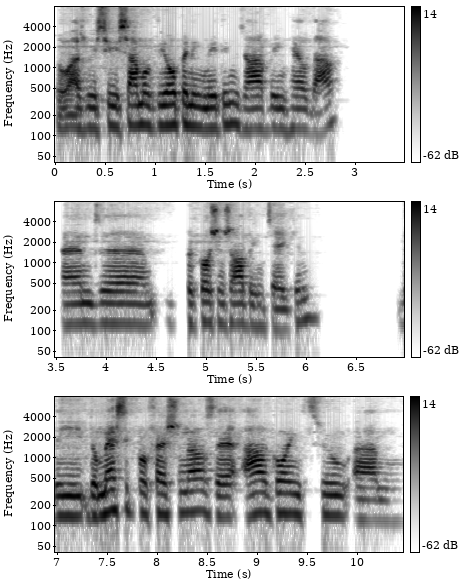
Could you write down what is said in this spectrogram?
So as we see, some of the opening meetings are being held out and uh, precautions are being taken. The domestic professionals, they are going through um,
